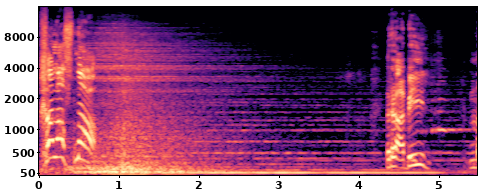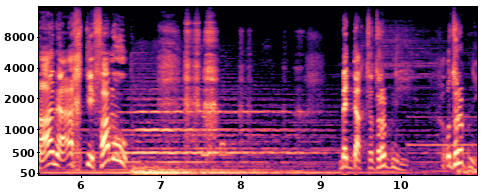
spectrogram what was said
خلصنا! رابيل ما أنا أختي فمو! بدك تضربني؟ اضربني!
